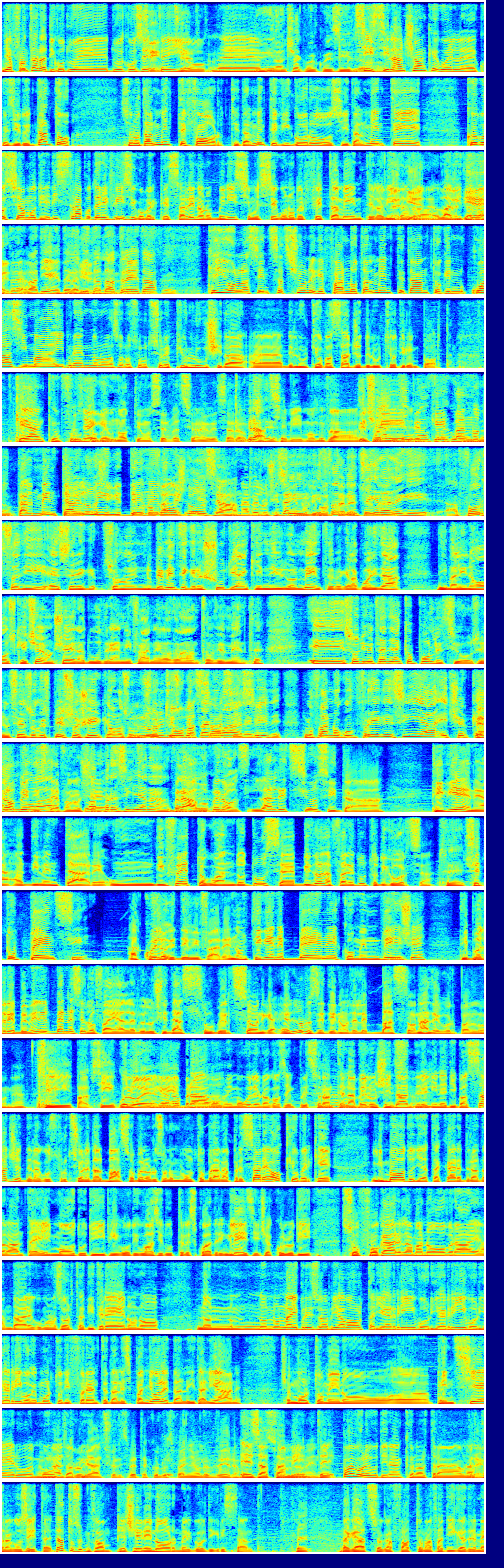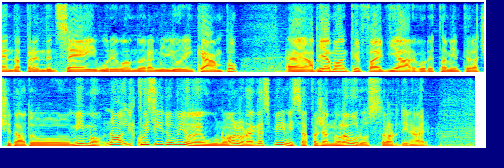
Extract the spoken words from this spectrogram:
di affrontarla dico due, due cosette sì, io. Certo. Eh, Devi lanciare quel quesito. Sì, sì, lancio anche quel quesito. Intanto sono talmente forti, talmente vigorosi, talmente, come possiamo dire, di strapotere fisico perché si allenano benissimo e seguono perfettamente la vita, la dieta, da, atleta, che io ho la sensazione che fanno talmente tanto che quasi mai prendono la soluzione più lucida eh, dell'ultimo passaggio e dell'ultimo tiro in porta. Che è anche un frutto. Sai che è un'ottima osservazione questa roba. Grazie, sì. Mimo. Mi fa, perché, mi perché vanno talmente, talmente veloci che devono veloci, fare le cose esatto. a una velocità sì, che non li porta a fammi integrare che a forza di essere sono indubbiamente cresciuti anche individualmente perché la qualità di Malinowski cioè, non c'era due o tre anni fa nell'Atalanta ovviamente e sono diventati anche un po' leziosi nel senso che spesso cercano una soluzione L'ultimo più spettacolare passaggio, sì, lo fanno con frenesia e cercando però, vedi, la, Stefano, la brasilianata bravo eh. però la leziosità ti viene a, a, diventare un difetto quando tu sei abituato a fare tutto di corsa. Sì, certo. Se tu pensi a quello sì. che devi fare. Non ti viene bene come invece sì. ti potrebbe venire bene se lo fai alla velocità supersonica. E loro si tirano delle bastonate col pallone. Eh? Sì, sì, quello è, è roba, bravo, Mimo, quello è una cosa impressionante. Una la velocità delle linee di passaggio e della costruzione dal basso. Poi loro sono molto bravi a pressare. Occhio perché il modo di attaccare dell'Atalanta è il modo tipico di quasi tutte le squadre inglesi, cioè quello di soffocare la manovra e andare come una sorta di treno. No? Non, non, non l'hai preso la prima volta, riarrivo, riarrivo, riarrivo, che è molto differente dalle spagnole e dalle italiane italiane. C'è molto meno uh, pensiero e è molto un altro più... calcio rispetto a quello spagnolo, è vero? Esattamente. Poi volevo dire anche un'altra, un'altra cosetta. Intanto mi fa un piacere enorme il gol di Cristante. Sì. Ragazzo che ha fatto una fatica tremenda a prendere 6 pure quando era il migliore in campo. Eh, apriamo anche il file VR, correttamente l'ha citato Mimo. No, il quesito mio è uno. Allora, Gasperini sta facendo un lavoro straordinario.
